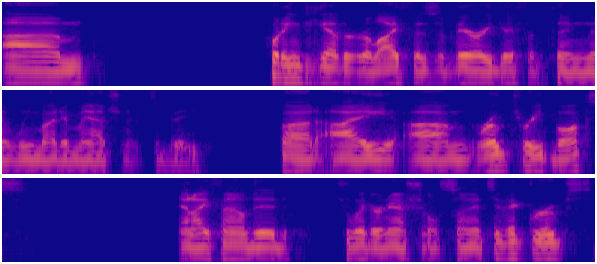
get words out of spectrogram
um, putting together life is a very different thing than we might imagine it to be but I um, wrote three books and I founded two international scientific groups.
